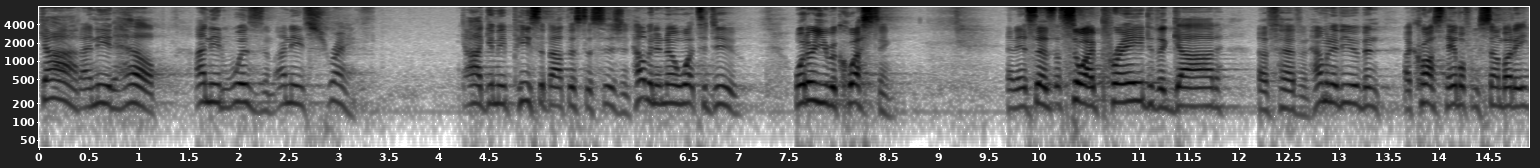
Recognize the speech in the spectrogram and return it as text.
God, I need help. I need wisdom. I need strength. God, give me peace about this decision. Help me to know what to do. What are you requesting? And it says, So I prayed to the God of heaven. How many of you have been across the table from somebody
